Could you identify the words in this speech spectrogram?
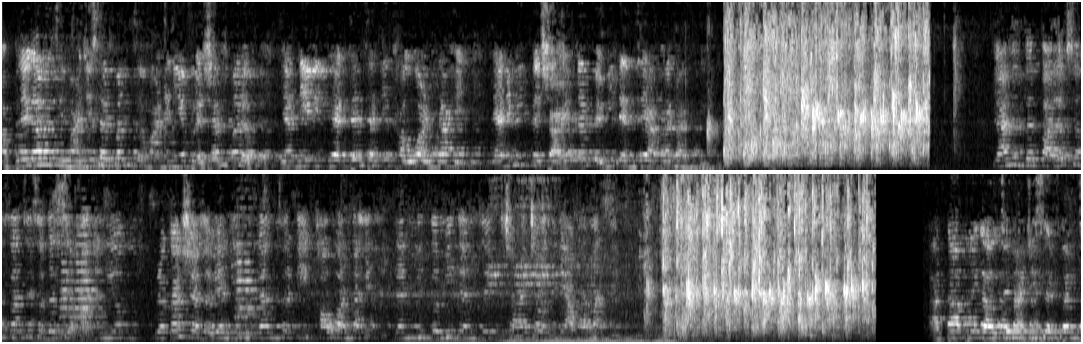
आपल्या गावाचे माजी सरपंच माननीय प्रशांत परब यांनी विद्यार्थ्यांसाठी खाऊ आणला आहे. त्यानिमित्त शाळेतर्फे मी त्यांचे आभार मानते. त्यानंतर पालक संघाचे सदस्य माननीय प्रकाश यादव यांनी मित्रांसाठी खाऊ आणला आहे. त्यानिमित्त मी त्यांचे शाळेच्या वतीने आभार मानते आता आपल्या गावचे माजी सरपंच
